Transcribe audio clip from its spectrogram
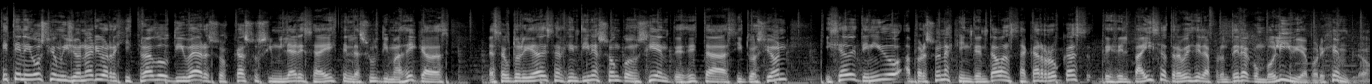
Este negocio millonario ha registrado diversos casos similares a este en las últimas décadas. Las autoridades argentinas son conscientes de esta situación y se ha detenido a personas que intentaban sacar rocas desde el país a través de la frontera con Bolivia, por ejemplo.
